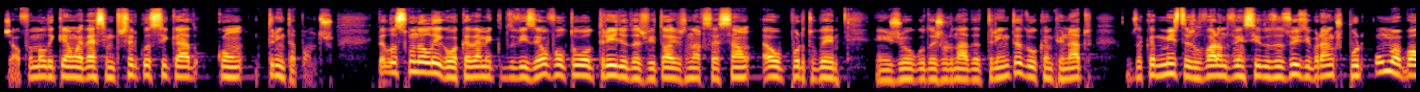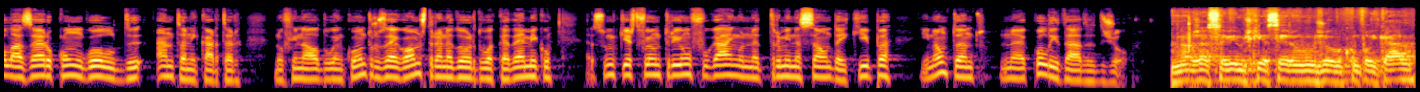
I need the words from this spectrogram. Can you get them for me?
já o Famalicão é 13º classificado com 30 pontos. Pela segunda liga, o Académico de Viseu voltou ao trilho das vitórias na recepção ao Porto B. Em jogo da jornada 30 do campeonato, os academistas levaram de vencidos azuis e brancos por uma bola a zero com um golo de Anthony Carter. No final do encontro, Zé Gomes, treinador do Académico, assume que este foi um triunfo ganho na determinação da equipa e não tanto na qualidade de jogo. Nós já sabíamos que ia ser um jogo complicado,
